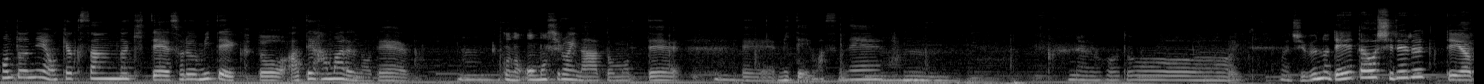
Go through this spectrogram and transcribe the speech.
本当にお客さんが来てそれを見ていくと当てはまるのでうん、この面白いなと思って、うん。えー見ていますね。うん。なるほど。まあ自分のデータを知れるってやっ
